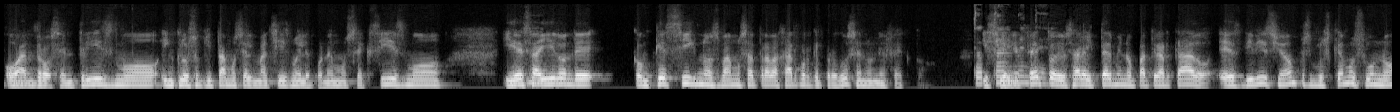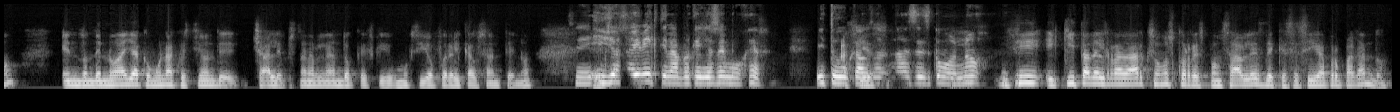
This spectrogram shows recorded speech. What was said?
o androcentrismo, incluso quitamos el machismo y le ponemos sexismo? Y es ahí donde, ¿con qué signos vamos a trabajar porque producen un efecto? Y si el efecto de usar el término patriarcado es división, pues busquemos uno en donde no haya como una cuestión de, chale, pues están hablando que es como si yo fuera el causante, ¿no? Sí, y yo soy víctima porque yo soy mujer. Y tú causas, no, es como no. Sí, y quita del radar que somos corresponsables de que se siga propagando.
